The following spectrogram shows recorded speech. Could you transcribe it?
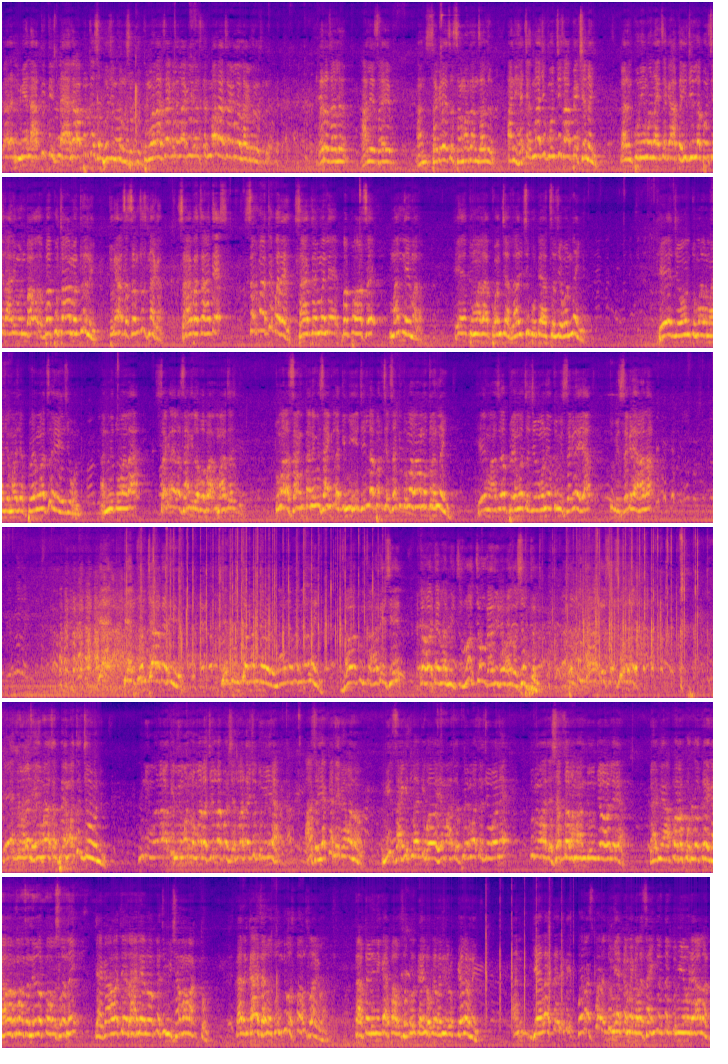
कारण मेन अतिथीच नाही आलं आपण कसं भोजन करू शकतो? तुम्हाला चांगलं लागलं असतं मला चांगलं लागलं असतं बरं झालं आले साहेब. आणि सगळ्याचं समाधान झालं. आणि ह्याच्यात माझी कोणतीच अपेक्षा नाही. कारण कुणी म्हणायचं का आता ही जिल्हा परिषद आली म्हणून भाऊ बापूचं आमंत्रण नाही तुम्ही असं समजूच नका. साहेबाचा आदेश सर्वात बरं आहे साहेब जर म्हणले असं मान्य आहे मला. हे तुम्हाला कोणत्या लालची बुट्याचं जेवण नाही? हे जेवण तुम्हाला माझ्या माझ्या प्रेमाचं आहे हे जेवण. आणि मी तुम्हाला सगळ्याला सांगितलं बाबा माझं तुम्हाला सांगताना मी सांगितलं की मी हे जिल्हा परिषदसाठी तुम्हाला आमंत्रण नाही. हे माझं प्रेमाचं जेवण आहे. तुम्ही सगळे या. तुम्ही सगळे आला. ते- ते तुमच्या आधारी ते तुमच्या म्हणण्यावर माझ्या म्हणण्यावर नाही जेव्हा तुमचा आदेश येईल तेव्हा त्यांना मी रोज जेव घालीन माझा शब्द पण तुमच्या आदेशाशिवाय हे जीवन हे माझं प्रेमाचं जीवन आहे. म्हणा म्हणावं की मी म्हणलो मला जिल्हा परिषद लढायची तुम्ही या. असं एकाने मी म्हणावं मी सांगितलं की बाबा हे माझं प्रेमाचं जीवन आहे. तुम्ही माझ्या शब्दाला मान देऊन जेवायला या. काय मी अपारा पडलो काही गावाला माझा निरोप पावसला नाही. त्या गावाच्या राहिले लोकांची मी क्षमा मागतो. कारण काय झालं? दोन दिवस पाऊस लागला. तातडीने काय पाऊस होतो काही लोकांना निरोप गेला नाही. आणि गेला तरी बी परस्पर तुम्ही एकमेकाला सांगितलं तर तुम्ही एवढे आलात.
